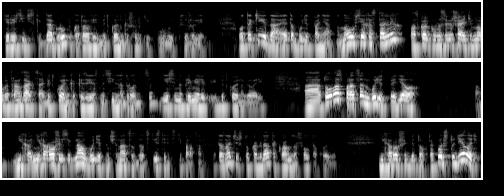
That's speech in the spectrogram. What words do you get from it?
террористических, да, групп, у которых есть биткоин-кошельки, увы, к сожалению. Вот такие, да, это будет понятно. Но у всех остальных, поскольку вы совершаете много транзакций, а биткоин, как известно, сильно дробится, если на примере биткоина говорить, а, то у вас процент будет в пределах, там, нехороший сигнал будет начинаться с 20-30%. Это значит, что когда-то к вам зашел такой вот нехороший биток. Так вот, что делать,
